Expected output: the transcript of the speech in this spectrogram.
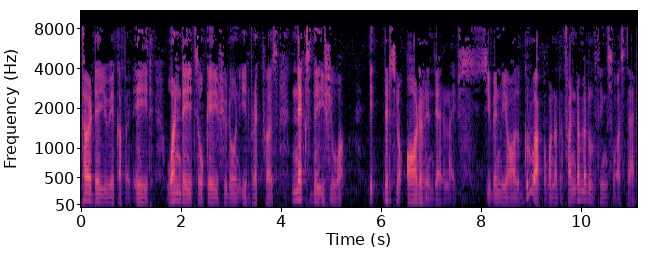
third day you wake up at eight, one day it's okay if you don't eat breakfast, next day if you want, it, there is no order in their lives. See, when we all grew up, one of the fundamental things was that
